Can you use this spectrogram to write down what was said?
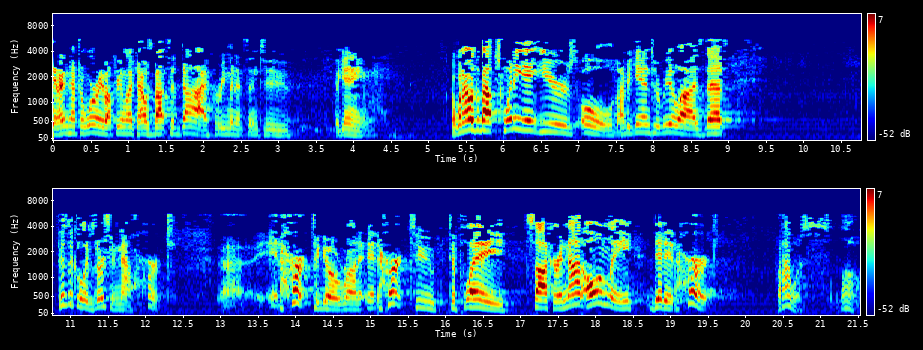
and I didn't have to worry about feeling like I was about to die three minutes into the game. But when I was about 28 years old, I began to realize that physical exertion now hurt. Uh, it hurt to go run. It hurt to, to play soccer. And not only did it hurt, but I was slow.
